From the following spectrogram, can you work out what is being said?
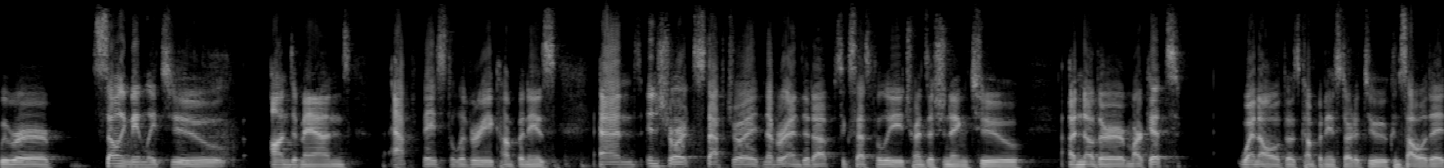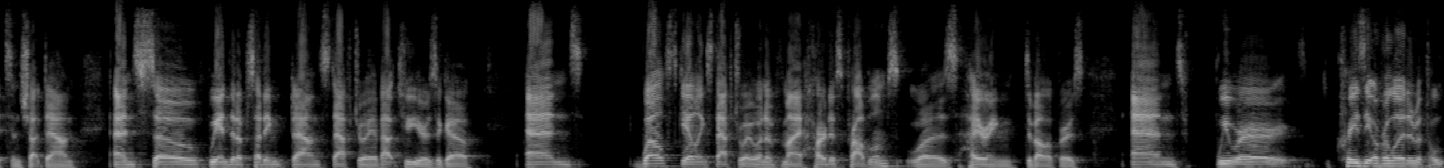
We were selling mainly to on demand app-based delivery companies. And in short, Staffjoy never ended up successfully transitioning to another market when all of those companies started to consolidate and shut down. And so we ended up shutting down Staffjoy about two years ago. And while scaling Staffjoy, one of my hardest problems was hiring developers. And we were crazy overloaded with a,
